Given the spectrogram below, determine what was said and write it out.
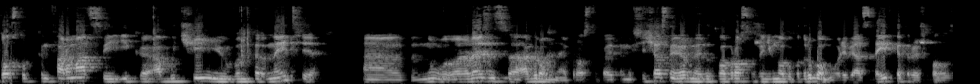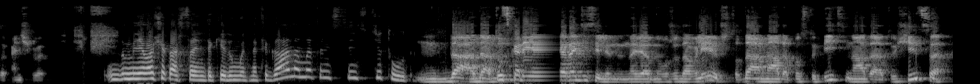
доступ к информации и к обучению в интернете – ну, разница огромная просто. Поэтому сейчас, наверное, этот вопрос уже немного по-другому у ребят стоит, которые школу заканчивают. Мне вообще кажется, они такие думают, нафига нам этот институт? Да, да, тут скорее родители, наверное, уже давлеют, что да, надо поступить, надо отучиться,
